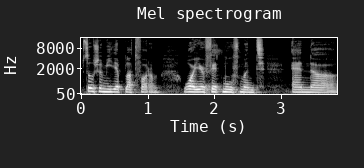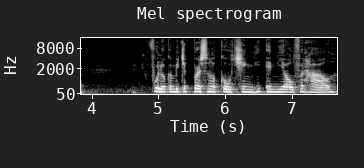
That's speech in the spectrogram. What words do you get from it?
social media platform, Warrior Fit Movement. En uh, ik voel ook een beetje personal coaching in jouw verhaal.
